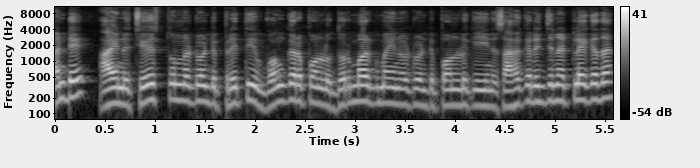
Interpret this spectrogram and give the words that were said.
అంటే ఆయన చేస్తున్నటువంటి ప్రతి వంకర పనులు దుర్మార్గమైనటువంటి పనులకి ఈయన సహకరించినట్లే కదా.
